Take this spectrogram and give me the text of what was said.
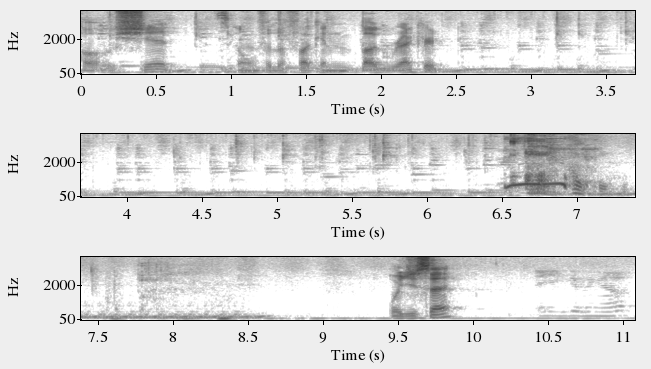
Oh shit. It's going for the fucking bug record. Oh, What'd you say? Are you giving up?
